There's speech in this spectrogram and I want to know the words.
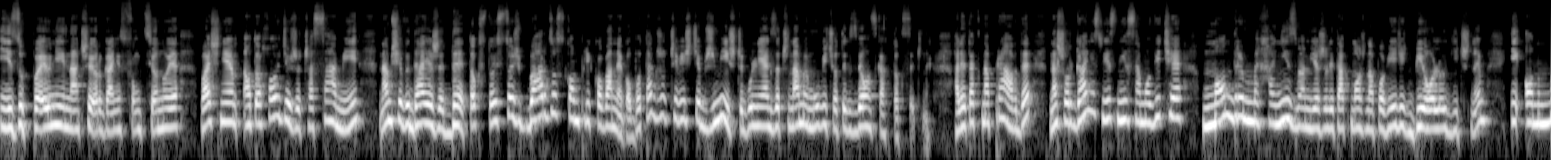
i zupełnie inaczej organizm funkcjonuje. Właśnie o to chodzi, że czasami nam się wydaje, że detoks to jest coś bardzo skomplikowanego, bo tak rzeczywiście brzmi, szczególnie jak zaczynamy mówić o tych związkach toksycznych. Ale tak naprawdę nasz organizm jest niesamowicie mądrym mechanizmem, jeżeli tak można powiedzieć, biologicznym i on ma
